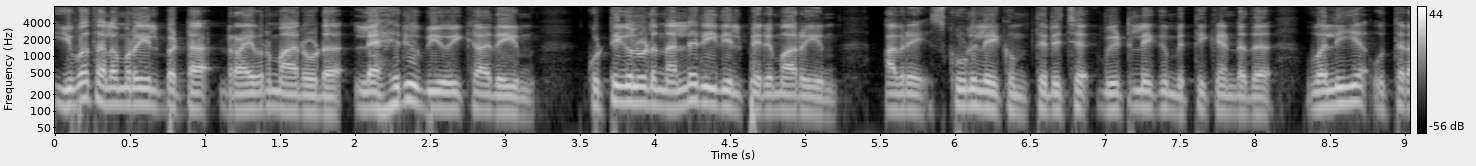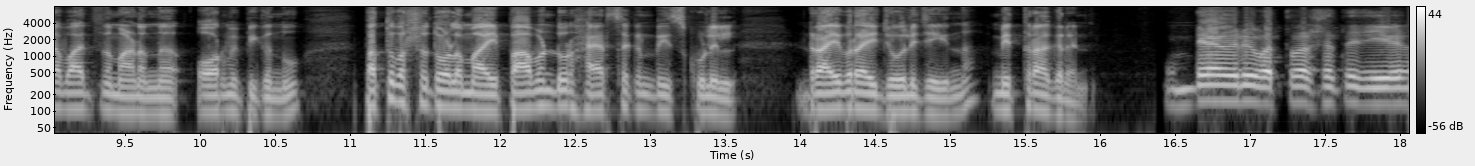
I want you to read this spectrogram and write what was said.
യുവതലമുറയിൽപ്പെട്ട ഡ്രൈവർമാരോട് ലഹരി ഉപയോഗിക്കാതെയും കുട്ടികളോട് നല്ല രീതിയിൽ പെരുമാറുകയും അവരെ സ്കൂളിലേക്കും തിരിച്ച് വീട്ടിലേക്കും എത്തിക്കേണ്ടത് വലിയ ഉത്തരവാദിത്തമാണെന്ന് ഓർമ്മിപ്പിക്കുന്നു. പത്തു വർഷത്തോളമായി പാവണ്ടൂർ ഹയർ സെക്കൻഡറി സ്കൂളിൽ ഡ്രൈവറായി ജോലി ചെയ്യുന്ന മിത്രാകരൻ എന്റെ ഒരു പത്ത് വർഷത്തെ ജീവൻ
